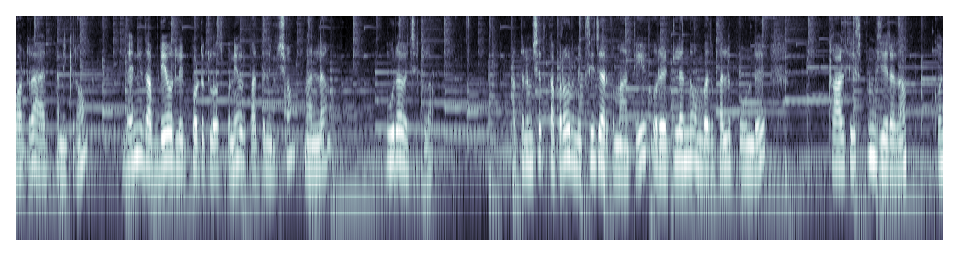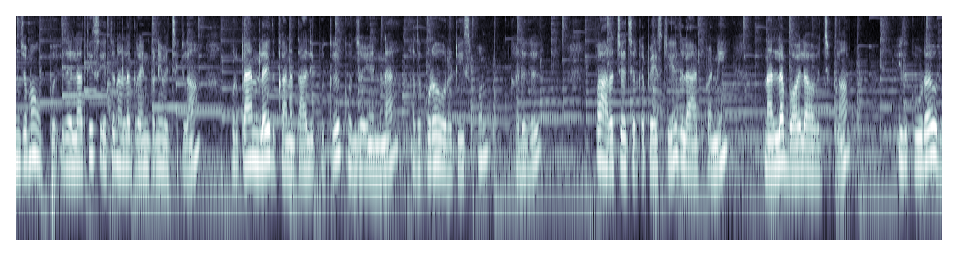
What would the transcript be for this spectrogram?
வாட்டரை ஆட் பண்ணிக்கிறோம். தென் இது அப்படியே ஒரு லிட் போட்டு க்ளோஸ் பண்ணி ஒரு பத்து நிமிஷம் நல்லா ஊற வச்சுக்கலாம். பத்து நிமிஷத்துக்கு அப்புறம் ஒரு மிக்சி ஜாருக்கு மாற்றி ஒரு எட்டுலேருந்து ஒம்பது பல் பூண்டு கால் டீஸ்பூன் ஜீரகம் கொஞ்சமாக உப்பு இது எல்லாத்தையும் சேர்த்து நல்லா கிரைண்ட் பண்ணி வச்சுக்கலாம். ஒரு பேனில் இதுக்கான தாளிப்புக்கு கொஞ்சம் எண்ணெய் அது கூட ஒரு டீஸ்பூன் கடுகு. இப்போ அரைச்சி வச்சுருக்க பேஸ்ட்டையும் இதில் ஆட் பண்ணி நல்லா பாயில் ஆக வச்சுக்கலாம். இது கூட ஒரு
